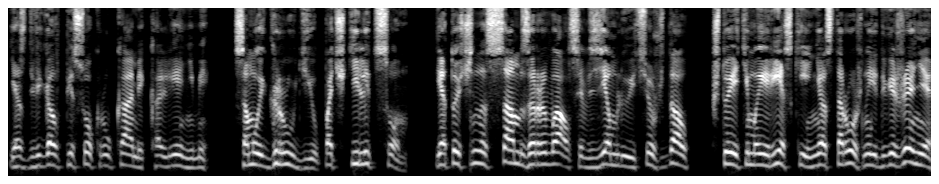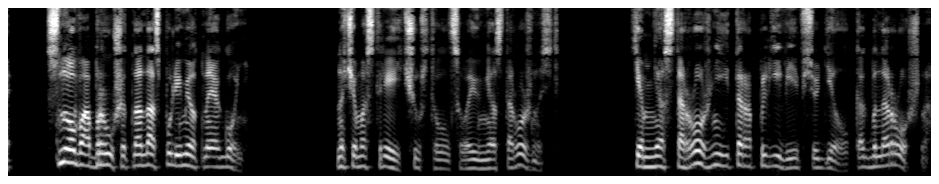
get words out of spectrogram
Я сдвигал песок руками, коленями, самой грудью, почти лицом. Я точно сам зарывался в землю и все ждал, что эти мои резкие, неосторожные движения снова обрушат на нас пулеметный огонь. Но чем острее чувствовал свою неосторожность, тем неосторожнее и торопливее все делал, как бы нарочно,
